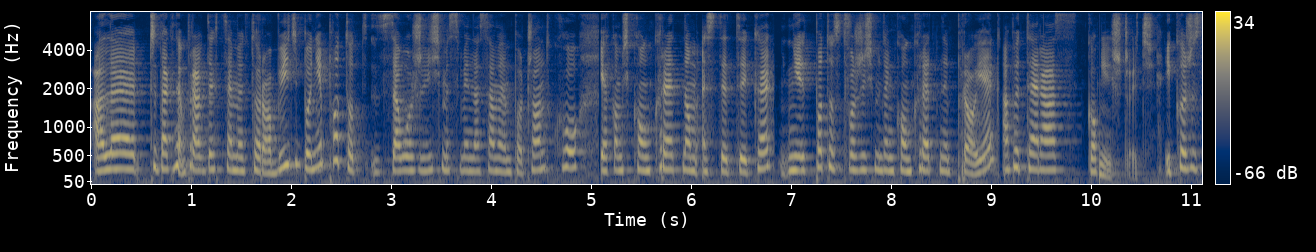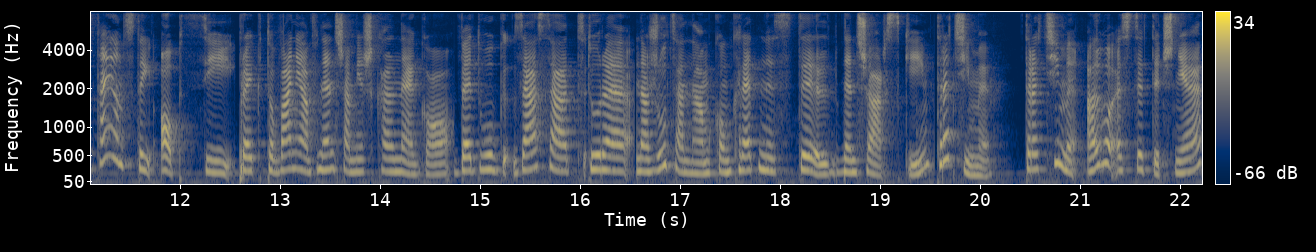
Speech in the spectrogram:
ale czy tak naprawdę chcemy to robić? Bo nie po to założyliśmy sobie na samym początku jakąś konkretną estetykę, nie po to stworzyliśmy ten konkretny projekt, aby teraz go niszczyć. I korzystając z tej opcji projektowania wnętrza mieszkalnego według zasad, które narzuca nam konkretny styl wnętrzarski, tracimy tracimy albo estetycznie,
